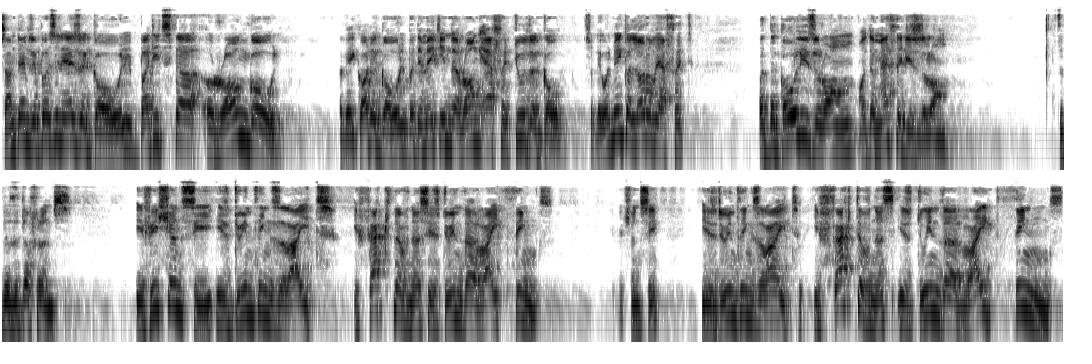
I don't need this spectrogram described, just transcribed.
Sometimes a person has a goal, but it's the wrong goal. They got a goal, but they're making the wrong effort to the goal. So they will make a lot of effort, but the goal is wrong or the method is wrong. So there's a difference. Efficiency is doing things right. Effectiveness is doing the right things. Efficiency is doing things right. Effectiveness is doing the right things.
